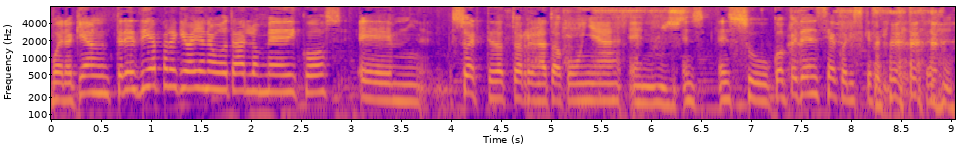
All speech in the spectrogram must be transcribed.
Bueno, quedan tres días para que vayan a votar los médicos. Eh, suerte, doctor Renato Acuña, en, su competencia con Isquesiches.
